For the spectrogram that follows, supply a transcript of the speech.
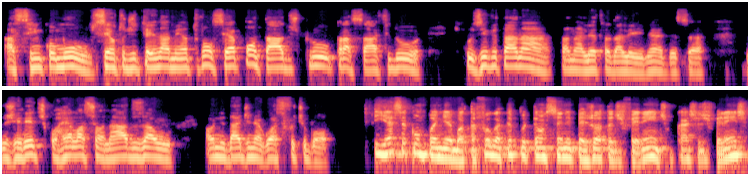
assim como o centro de treinamento, vão ser apontados para a SAF do. Inclusive está na, tá na letra da lei, né? Dessa, dos direitos correlacionados ao, à unidade de negócio de futebol. E essa companhia Botafogo, até por ter um CNPJ diferente, um caixa diferente,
